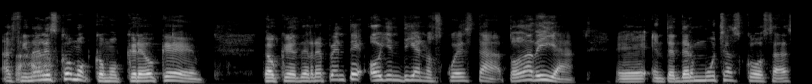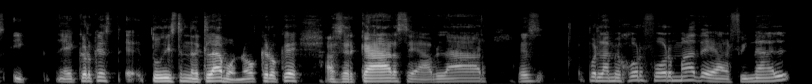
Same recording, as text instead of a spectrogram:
al final es como, como creo que aunque de repente hoy en día nos cuesta todavía eh, entender muchas cosas y eh, creo que eh, tú diste en el clavo, ¿no? Creo que acercarse, hablar, es pues la mejor forma de al final,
